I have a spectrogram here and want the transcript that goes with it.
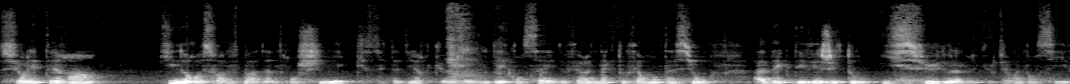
sur les terrains qui ne reçoivent pas d'intrants chimiques, c'est-à-dire que je vous déconseille de faire une lactofermentation avec des végétaux issus de l'agriculture intensive,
